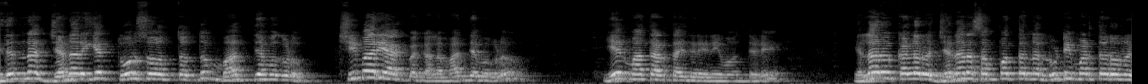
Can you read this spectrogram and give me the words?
ಇದನ್ನ ಜನರಿಗೆ ತೋರಿಸುವಂಥದ್ದು ಮಾಧ್ಯಮಗಳು. ಚಿಮಾರಿ ಹಾಕ್ಬೇಕಲ್ಲ ಮಾಧ್ಯಮಗಳು? ಏನು ಮಾತಾಡ್ತಾ ಇದ್ದೀರಿ ನೀವು ಅಂತೇಳಿ? ಎಲ್ಲರೂ ಕಳ್ಳರು, ಜನರ ಸಂಪತ್ತನ್ನ ಲೂಟಿ ಮಾಡ್ತಾ ಇರೋರು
